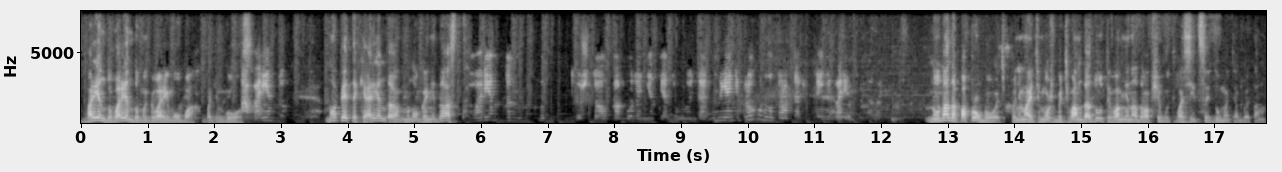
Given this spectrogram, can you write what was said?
в аренду, в аренду мы говорим оба в один голос. А, в аренду. Но опять-таки аренда много не даст. В аренду, то, что алкоголя нет, я думаю, да. Ну, я не пробовала, правда, Украине в аренду давать. Но надо попробовать, понимаете? Может быть, вам дадут, и вам не надо вообще будет возиться и думать об этом.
